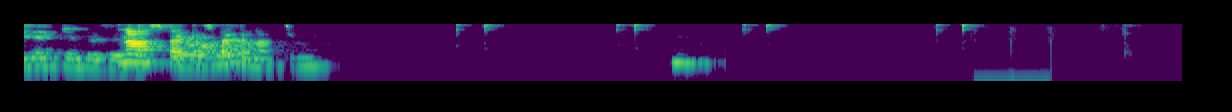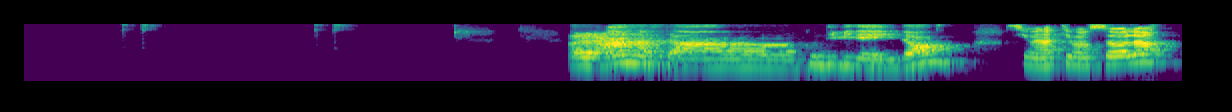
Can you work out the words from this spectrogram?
rimetto in presentazione. No, aspetta, aspetta un attimo. Allora, Anna sta condividendo. Sì, un attimo solo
